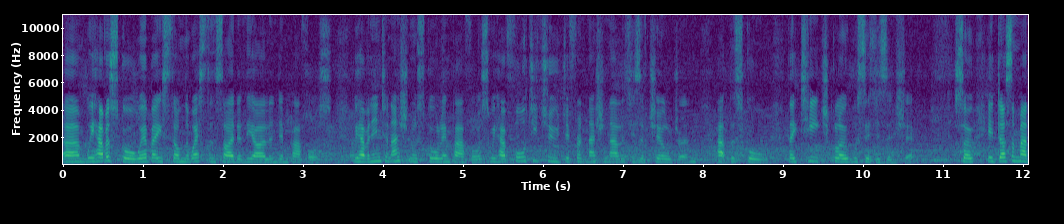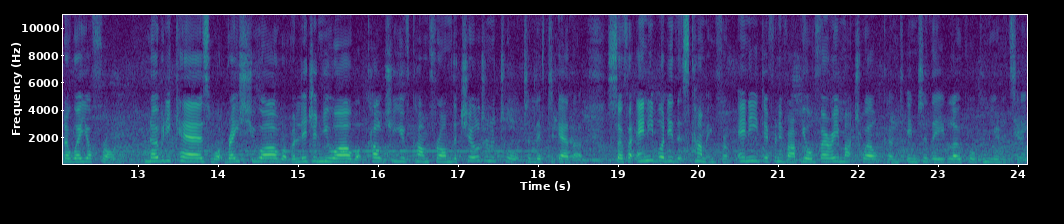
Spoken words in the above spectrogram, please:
Um, we have a school, we're based on the western side of the island in Paphos. We have an international school in Paphos. We have 42 different nationalities of children at the school. They teach global citizenship. So it doesn't matter where you're from. Nobody cares what race you are, what religion you are, what culture you've come from. The children are taught to live together. So for anybody that's coming from any different environment, you're very much welcomed into the local community.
